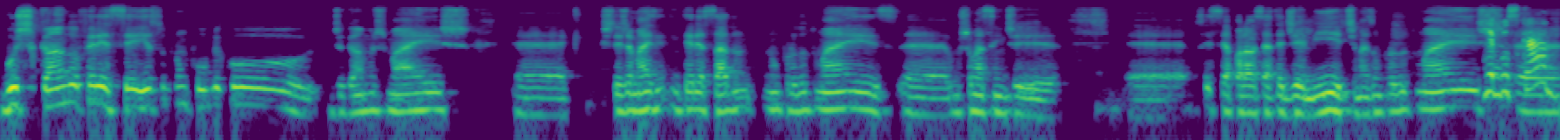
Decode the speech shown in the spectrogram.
buscando oferecer isso para um público, digamos, mais é, que esteja mais interessado num produto mais, é, vamos chamar assim de, é, não sei se a palavra certa é de elite, mas um produto mais rebuscado, é,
